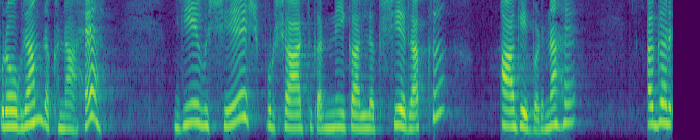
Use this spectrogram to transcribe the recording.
प्रोग्राम रखना है। ये विशेष पुरुषार्थ करने का लक्ष्य रख आगे बढ़ना है। अगर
